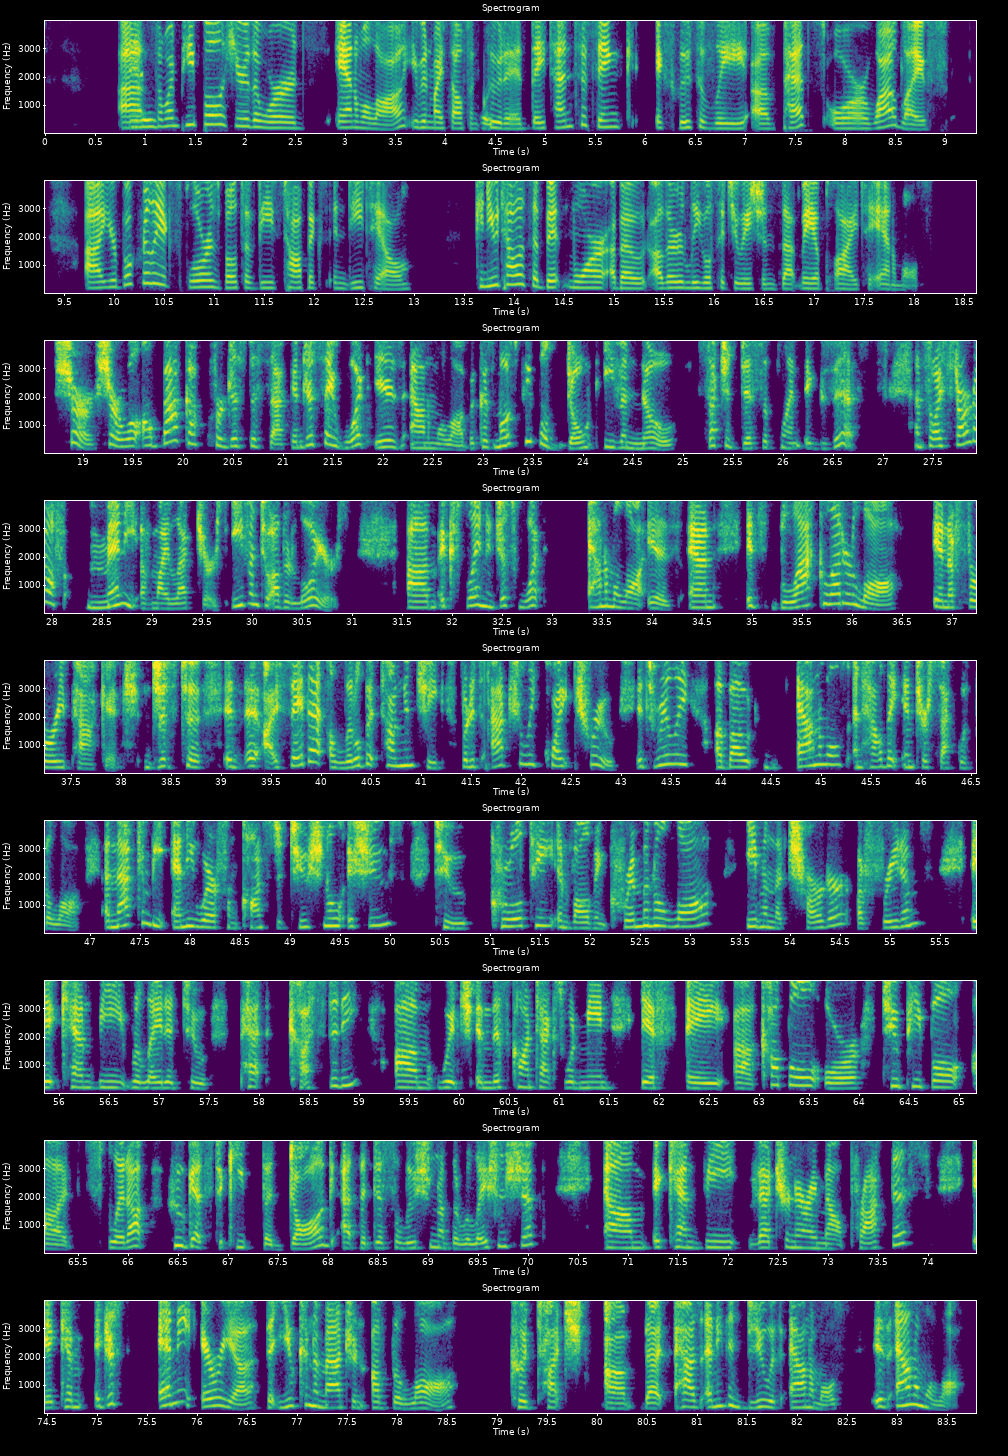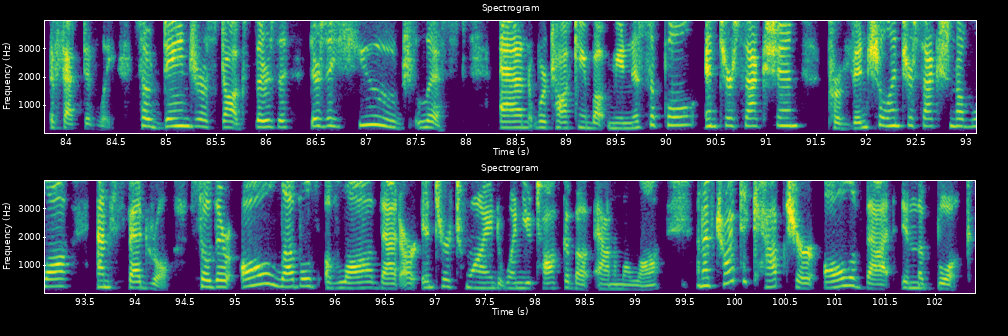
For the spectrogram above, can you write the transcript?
Uh, so, when people hear the words animal law, even myself included, they tend to think exclusively of pets or wildlife. Uh, your book really explores both of these topics in detail. Can you tell us a bit more about other legal situations that may apply to animals? Sure, sure. Well, I'll back up for just a sec and just say what is animal law because most people don't even know such a discipline exists. And so I start off many of my lectures, even to other lawyers, um, explaining just what animal law is. And it's black letter law in a furry package just to it, it, i say that a little bit tongue in cheek but it's actually quite true it's really about animals and how they intersect with the law and that can be anywhere from constitutional issues to cruelty involving criminal law even the Charter of Freedoms. It can be related to pet custody, um, which in this context would mean if a uh, couple or two people uh, split up, who gets to keep the dog at the dissolution of the relationship? Um, it can be veterinary malpractice. It can it just any area that you can imagine of the law could touch um, that has anything to do with animals is animal law effectively. So dangerous dogs. There's a there's a huge list. And we're talking about municipal intersection provincial intersection of law and federal. So they're all levels of law that are intertwined when you talk about animal law. And i've tried to capture all of that in the book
